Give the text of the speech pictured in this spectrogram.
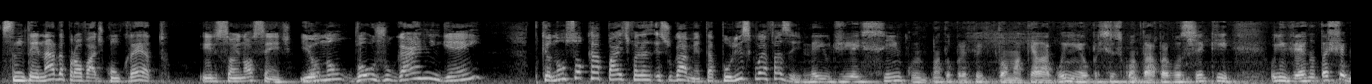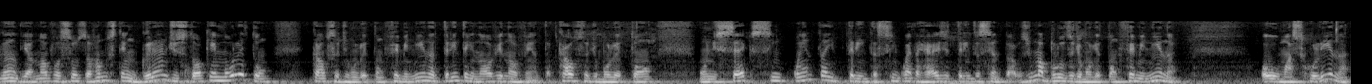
se não tem nada provado de concreto, eles são inocentes. E eu não vou julgar ninguém porque eu não sou capaz de fazer esse julgamento. É a polícia que vai fazer. Meio-dia e cinco, enquanto o prefeito toma aquela aguinha, eu preciso contar para você que o inverno está chegando e a Nova Souza Ramos tem um grande estoque em moletom. Calça de moletom feminina, R$ 39,90. Calça de moletom unissex, 50 e 30, 50 reais e 30 centavos. E uma blusa de moletom feminina ou masculina,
